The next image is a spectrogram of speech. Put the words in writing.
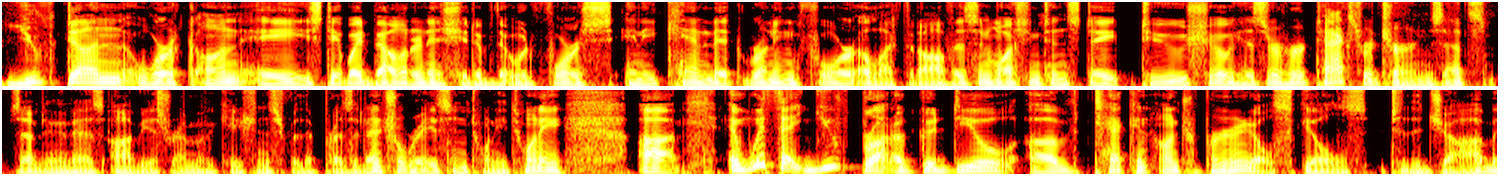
you've done work on a statewide ballot initiative that would force any candidate running for elected office in Washington state to show his or her tax returns. That's something that has obvious ramifications for the presidential race in 2020. Uh, and with that, you've brought a good deal of tech and entrepreneurial skills to the job.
